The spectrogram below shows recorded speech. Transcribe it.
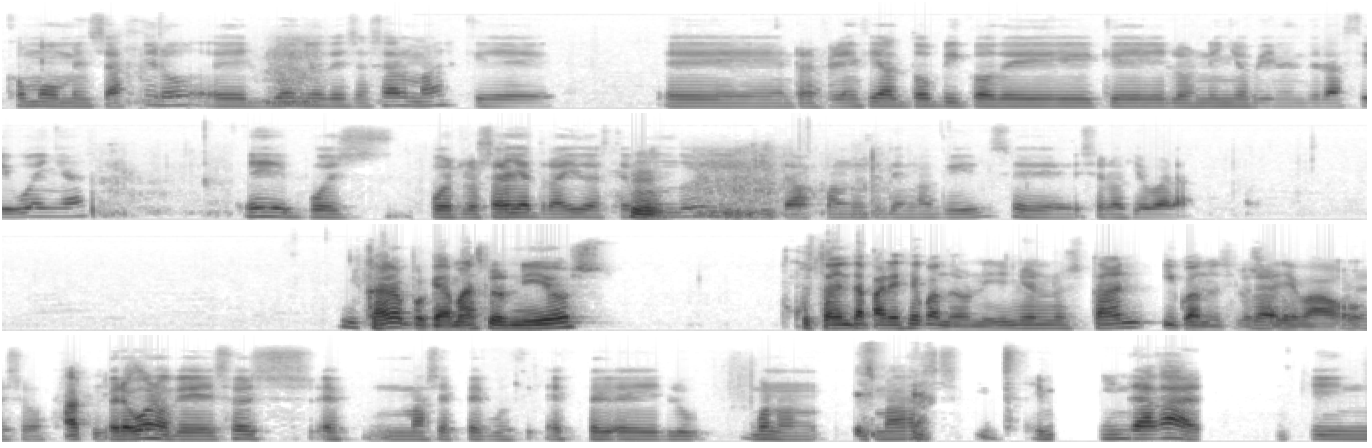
como mensajero, el dueño de esas almas, que eh, en referencia al tópico de que los niños vienen de las cigüeñas, eh, pues, pues los haya traído a este Hmm. mundo y quizás cuando se tenga que ir se, se los llevará. Claro, porque además los niños justamente aparece cuando los niños no están y cuando se los Claro, ha llevado por eso. Agnes. Pero bueno, que eso es, es más espe- eh, bueno, Es- más in- indagar sin,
